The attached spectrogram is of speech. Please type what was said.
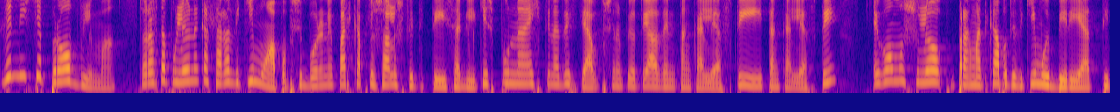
δεν είχε πρόβλημα. Τώρα, αυτά που λέω είναι καθαρά δική μου άποψη. Μπορεί να υπάρχει κάποιος άλλος φοιτητής Αγγλικής που να έχει την αντίθετη άποψη, να πει ότι α, δεν ήταν καλή αυτή ή ήταν καλή αυτή. Εγώ όμως σου λέω πραγματικά από τη δική μου εμπειρία τι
